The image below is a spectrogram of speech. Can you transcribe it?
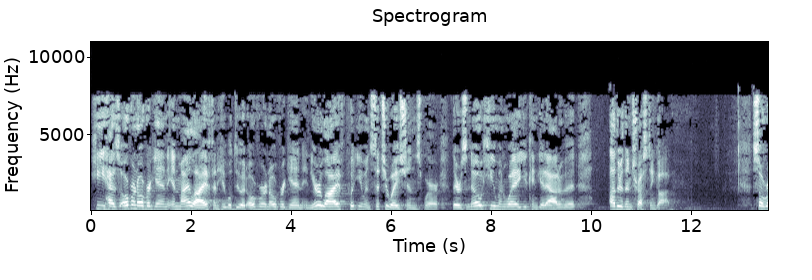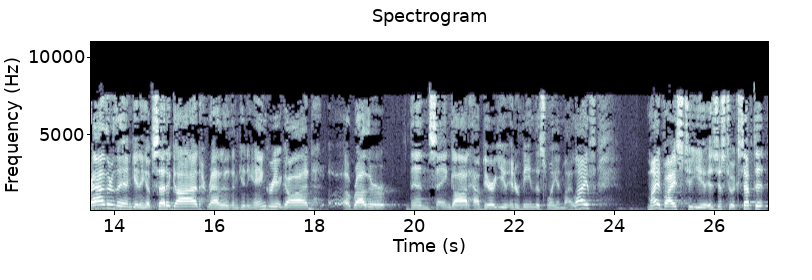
He has over and over again in my life, and He will do it over and over again in your life, put you in situations where there's no human way you can get out of it other than trusting God. So rather than getting upset at God, rather than getting angry at God, uh, rather than saying, God, how dare you intervene this way in my life, my advice to you is just to accept it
